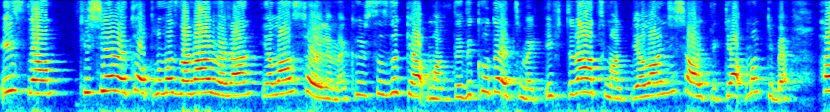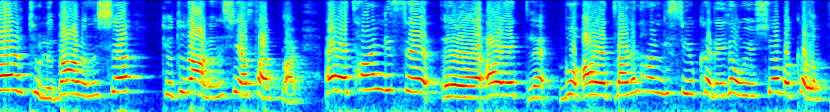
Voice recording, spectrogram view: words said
İslam, kişiye ve topluma zarar veren, yalan söylemek, hırsızlık yapmak, dedikodu etmek, iftira atmak, yalancı şahitlik yapmak gibi her türlü davranışı kötü davranışı yasaklar. Evet hangisi e, ayetle bu ayetlerden hangisi yukarıyla uyuşuyor bakalım.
